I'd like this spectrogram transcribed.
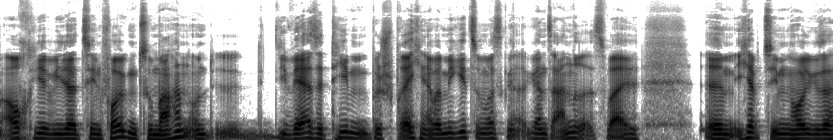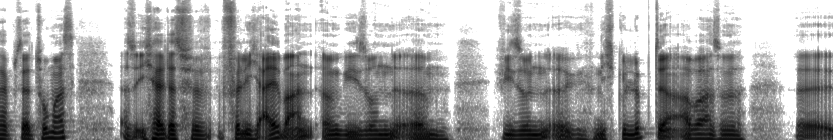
auch hier wieder zehn Folgen zu machen und äh, diverse Themen besprechen, aber mir geht es um was ganz anderes, weil ähm, ich habe zu ihm heute gesagt, habe gesagt, Thomas, also ich halte das für völlig albern, irgendwie so ein ähm, wie so ein, äh, nicht Gelübde, aber so äh,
